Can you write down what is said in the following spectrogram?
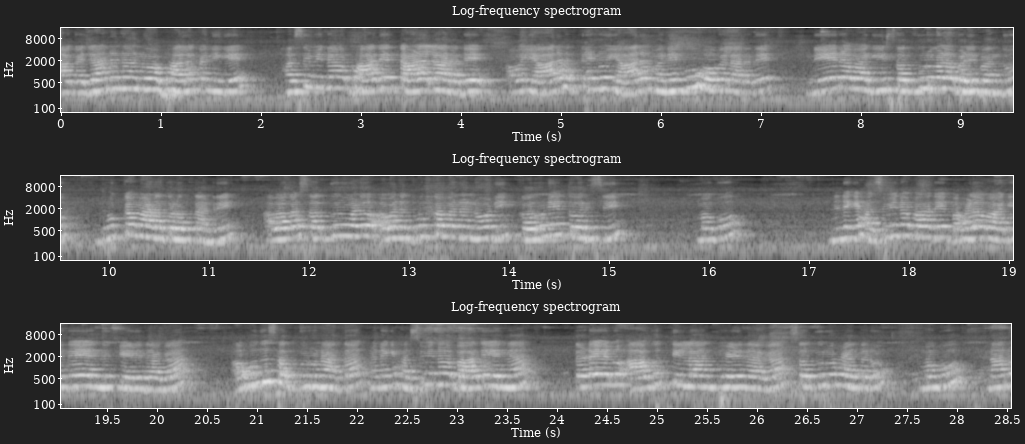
ಆ ಗಜಾನನ ಅನ್ನುವ ಬಾಲಕನಿಗೆ ಹಸಿವಿನ ಬಾಧೆ ತಾಳಲಾರದೆ, ಅವ ಯಾರ ಹತ್ರನೂ ಯಾರ ಮನೆಗೂ ಹೋಗಲಾರದೆ ನೇರವಾಗಿ ಸದ್ಗುರುಗಳ ಬಳಿ ಬಂದು ದುಃಖ ಮಾಡತೊಡಗ್ತಾನ್ರಿ. ಅವಾಗ ಸದ್ಗುರುಗಳು ಅವನ ದುಃಖವನ್ನು ನೋಡಿ ಕರುಣೆ ತೋರಿಸಿ, ಮಗು, ನಿನಗೆ ಹಸುವಿನ ಬಾಧೆ ಬಹಳವಾಗಿದೆ ಎಂದು ಕೇಳಿದಾಗ, ಹೌದು ಸದ್ಗುರುನಾಥ, ನನಗೆ ಹಸುವಿನ ಬಾಧೆಯನ್ನ ತಡೆಯಲು ಆಗುತ್ತಿಲ್ಲ ಅಂತ ಹೇಳಿದಾಗ ಸದ್ಗುರು ಹೇಳ್ತರು, ಮಗು, ನಾನು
